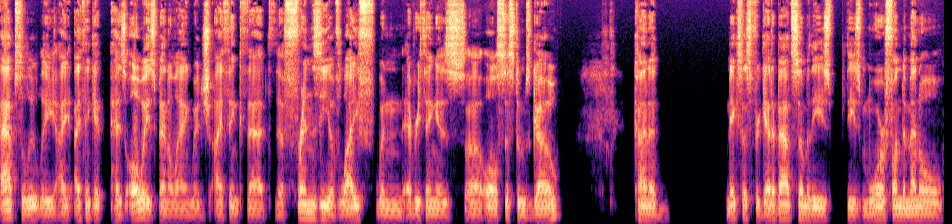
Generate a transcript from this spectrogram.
Absolutely. I, I think it has always been a language. I think that the frenzy of life, when everything is uh, all systems go, kind of makes us forget about some of these these more fundamental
